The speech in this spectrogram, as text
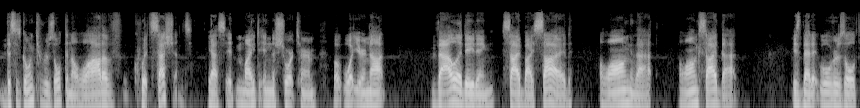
this is going to result in a lot of quit sessions. Yes, it might in the short term, but what you're not validating side by side along that, alongside that, is that it will result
